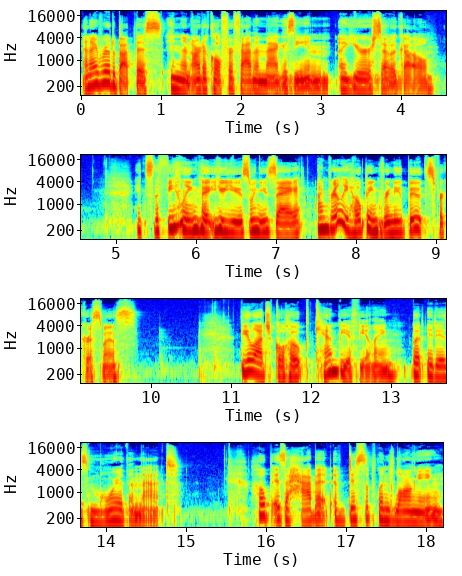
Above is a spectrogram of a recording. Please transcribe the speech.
And I wrote about this in an article for Fathom magazine a year or so ago. It's the feeling that you use when you say, I'm really hoping for new boots for Christmas. Theological hope can be a feeling, but it is more than that. Hope is a habit of disciplined longing,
